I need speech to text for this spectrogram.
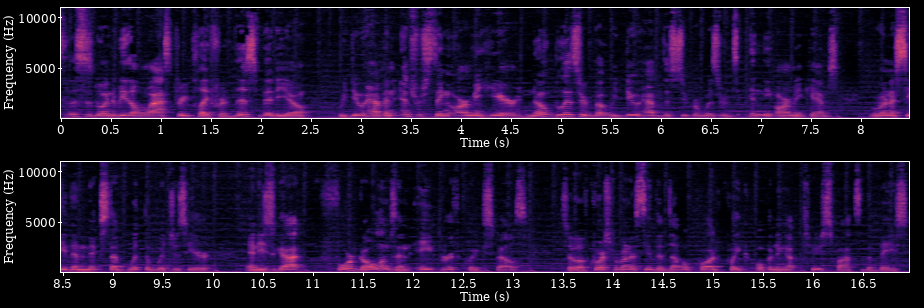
So this is going to be the last replay for this video. We do have an interesting army here. No Blizzard, but we do have the Super Wizards in the army camps. We're going to see them mixed up with the Witches here. And he's got four Golems and eight Earthquake spells. So of course we're going to see the double quad quake opening up two spots of the base.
